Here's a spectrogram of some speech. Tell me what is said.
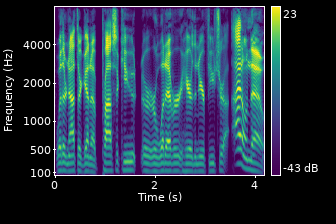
whether or not they're going to prosecute or whatever here in the near future. I don't know.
